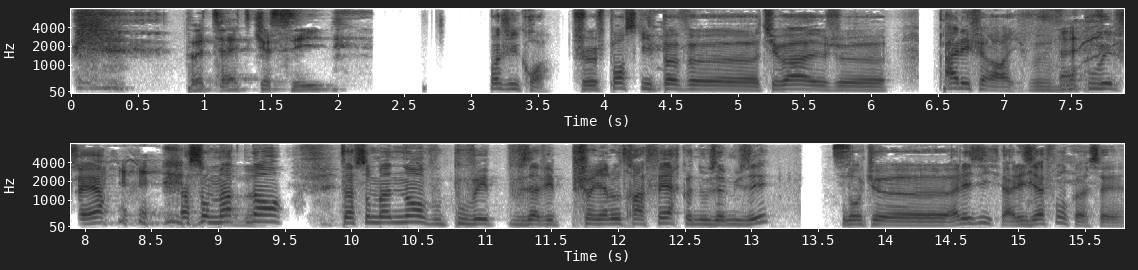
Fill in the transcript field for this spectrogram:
peut-être que si. Moi, j'y crois. Je, je pense qu'ils peuvent, euh, tu vois, je. Allez Ferrari, vous, vous pouvez le faire. De toute façon, maintenant, de toute façon, maintenant, vous pouvez, vous avez plus rien d'autre à faire que de nous amuser. Donc, euh, allez-y, allez-y à fond, quoi. C'est,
